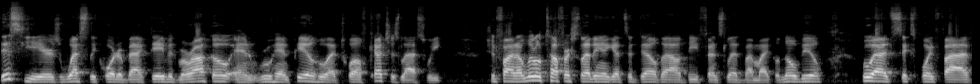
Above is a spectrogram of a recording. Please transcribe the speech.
This year's Wesley quarterback David Morocco and Ruhan Peel, who had 12 catches last week, should find a little tougher sledding against a Del Val defense led by Michael Nobile, who had 6.5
